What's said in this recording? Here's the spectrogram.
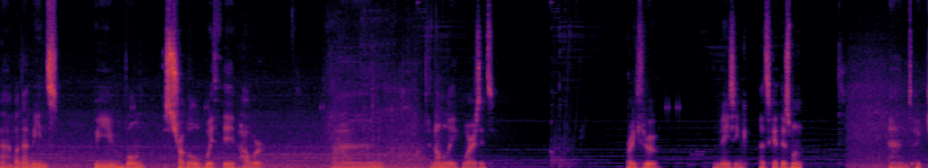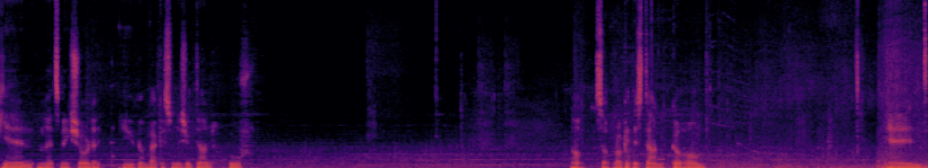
uh, but that means we won't struggle with the power. Um, anomaly where is it? Breakthrough. Amazing. Let's get this one. And again let's make sure that you come back as soon as you're done. Oof Oh, so rocket is done, go home. And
